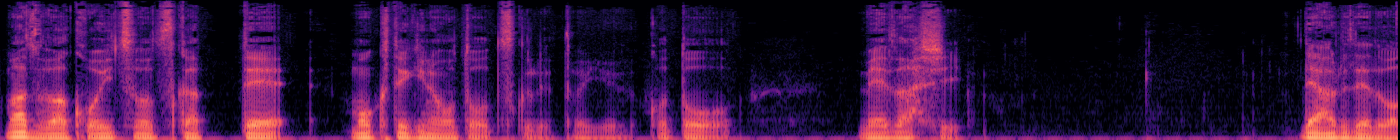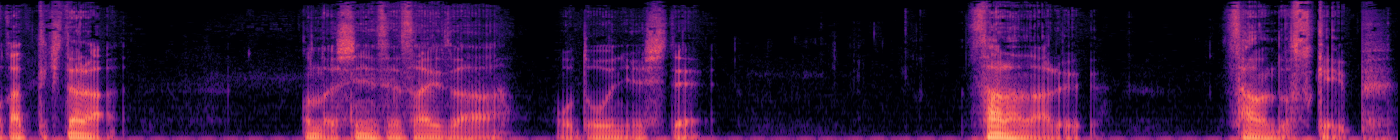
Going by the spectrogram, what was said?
まずはこいつを使って目的の音を作るということを目指し、で、ある程度分かってきたら、今度はシンセサイザーを導入して、さらなるサウンドスケープ。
